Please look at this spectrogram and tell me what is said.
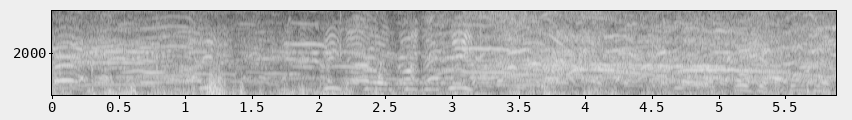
base. Deep, Joe. Deep, deep. Go get it, go get it.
